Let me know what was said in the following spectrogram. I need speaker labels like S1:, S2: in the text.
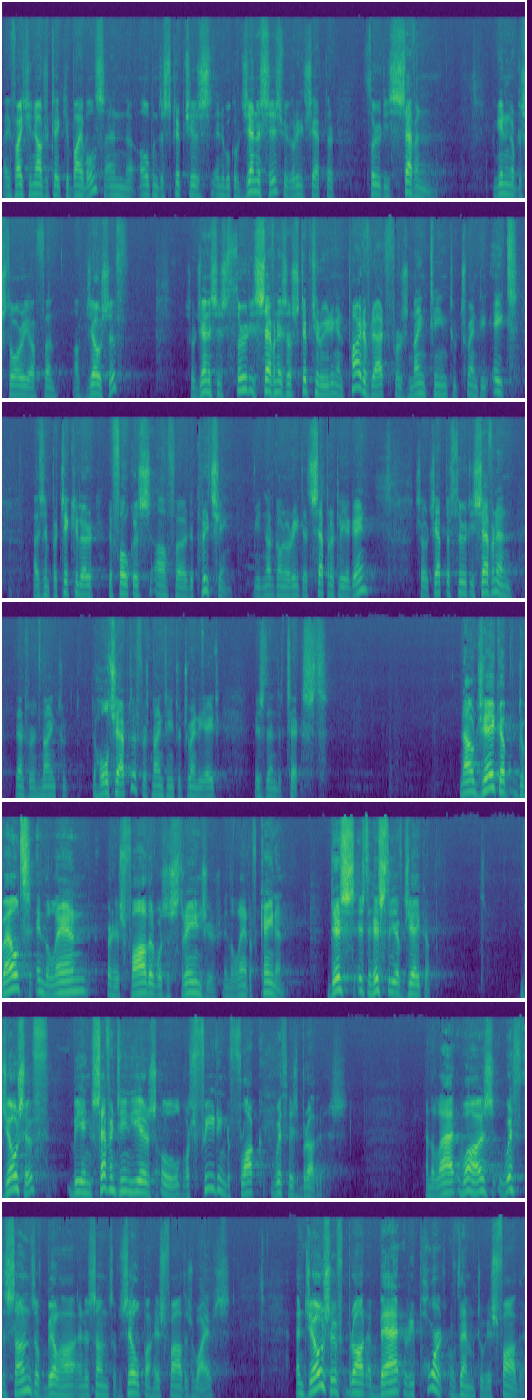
S1: I invite you now to take your Bibles and uh, open the scriptures in the book of Genesis. We will read chapter 37, beginning of the story of, uh, of Joseph. So, Genesis 37 is our scripture reading, and part of that, verse 19 to 28, as in particular the focus of uh, the preaching. We're not going to read that separately again. So, chapter 37 and then verse 9 to the whole chapter, verse 19 to 28, is then the text. Now Jacob dwelt in the land where his father was a stranger, in the land of Canaan. This is the history of Jacob. Joseph, being 17 years old, was feeding the flock with his brothers. And the lad was with the sons of Bilhah and the sons of Zilpah, his father's wives. And Joseph brought a bad report of them to his father.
